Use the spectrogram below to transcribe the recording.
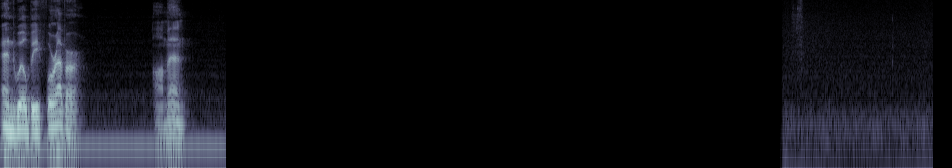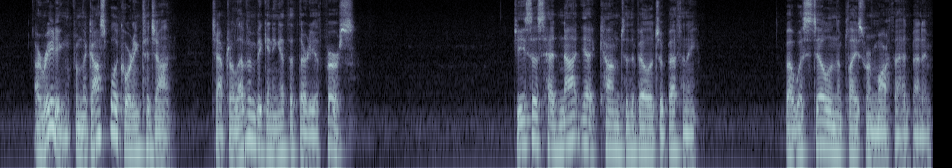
and will be forever. Amen. A reading from the Gospel according to John, chapter 11, beginning at the 30th verse. Jesus had not yet come to the village of Bethany, but was still in the place where Martha had met him.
